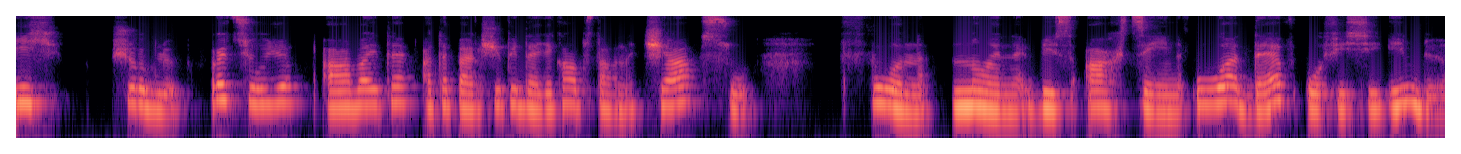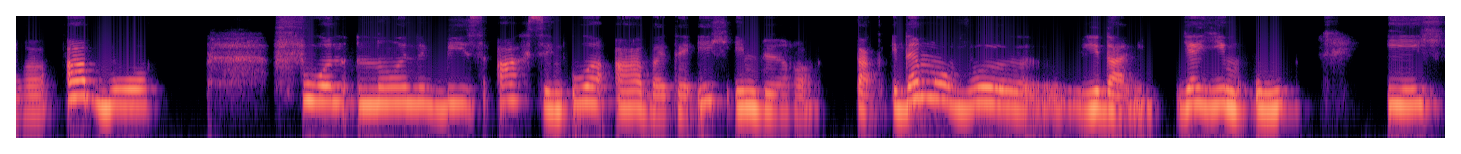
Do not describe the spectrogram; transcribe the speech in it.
ich, що роблю? Працюю, arbeite, а тепер що піде? Яка обставина? Часу. Von 9 bis 18 Uhr, де в офісі im Büro. Або Von 9 bis 18 Uhr arbeite ich im Büro. Так, ідемо в їдальню. Я їм у ich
